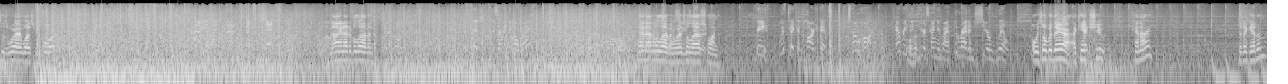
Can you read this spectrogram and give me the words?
This is where I was before. How do you like that, you little 9 out of 11. Mitch, is everything alright? 10 out of 11. Where's the last good. one? B, we've taken hard hits. Too hard. Everything Over. here is hanging by a thread and sheer will. Oh, it's over there. I can't shoot. Can I? Did I get him?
